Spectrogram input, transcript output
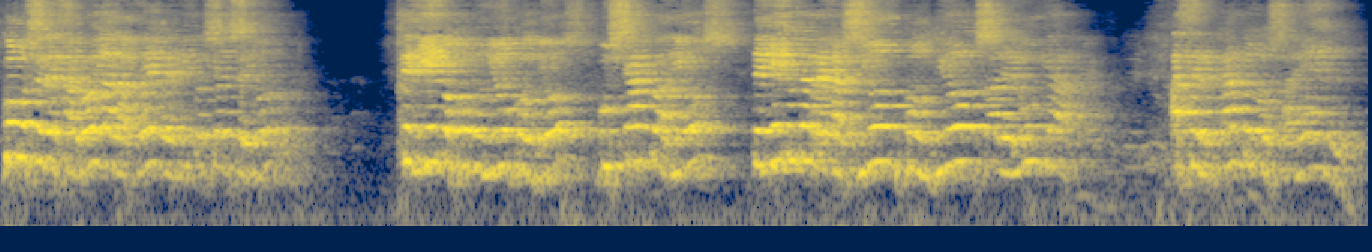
¿Cómo se desarrolla la fe? Bendito sea el Señor. Teniendo comunión con Dios, buscando a Dios, teniendo una relación con Dios, aleluya, acercándonos a Él,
